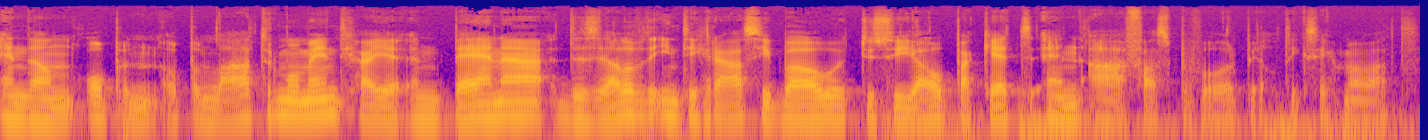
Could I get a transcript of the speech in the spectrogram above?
En dan op een, op een later moment ga je een bijna dezelfde integratie bouwen tussen jouw pakket en AFAS bijvoorbeeld, ik zeg maar wat.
